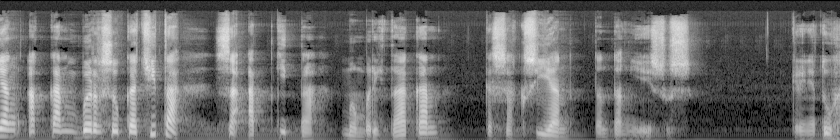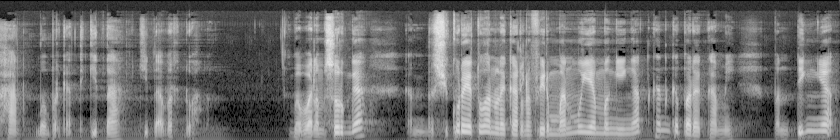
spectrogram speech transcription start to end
yang akan bersuka cita saat kita memberitakan kesaksian tentang Yesus. Kiranya Tuhan memberkati kita, kita berdoa. Bapa dalam surga, kami bersyukur ya Tuhan oleh karena firman-Mu yang mengingatkan kepada kami pentingnya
